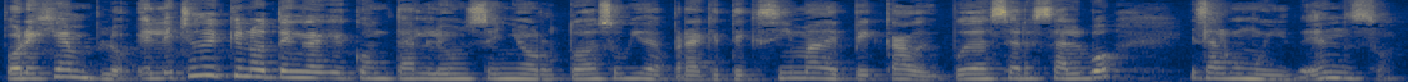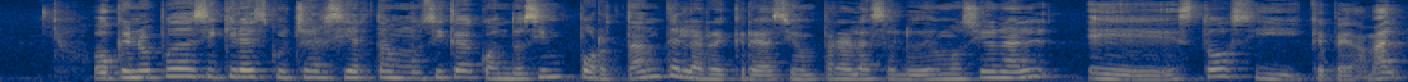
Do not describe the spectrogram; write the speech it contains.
Por ejemplo, el hecho de que uno tenga que contarle a un señor toda su vida para que te exima de pecado y pueda ser salvo es algo muy denso. O que no pueda siquiera escuchar cierta música cuando es importante la recreación para la salud emocional, eh, esto sí que pega mal.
